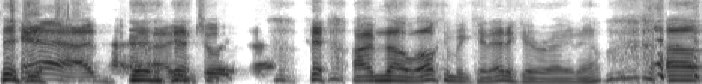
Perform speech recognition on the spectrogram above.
Yeah, I, I enjoyed that. I'm not welcome in Connecticut right now. Uh,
